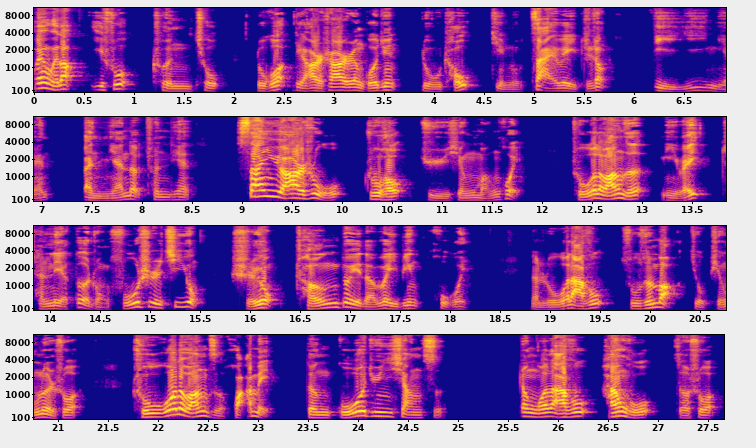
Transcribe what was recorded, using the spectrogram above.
欢迎回到一说春秋。鲁国第二十二任国君鲁仇进入在位执政第一年，本年的春天，三月二十五，诸侯举行盟会。楚国的王子芈为陈列各种服饰器用，使用成队的卫兵护卫。那鲁国大夫苏孙豹就评论说：“楚国的王子华美，跟国君相似。”郑国大夫韩虎则说：“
